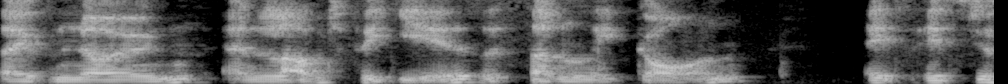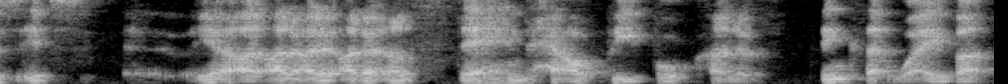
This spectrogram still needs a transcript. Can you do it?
they've known and loved for years is suddenly gone. It's it's just it's yeah, I, I, I don't understand how people kind of think that way, but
